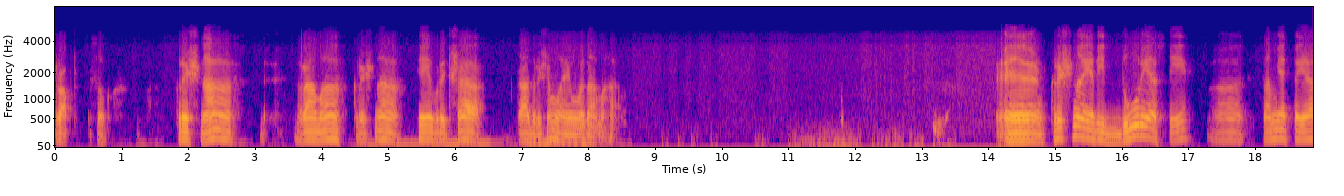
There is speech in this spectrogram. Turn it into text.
dropped so krishna rama krishna he vriksha तादृशं वयं वदामः। कृष्ण यदि दूरे अस्ति सम्यक्तया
